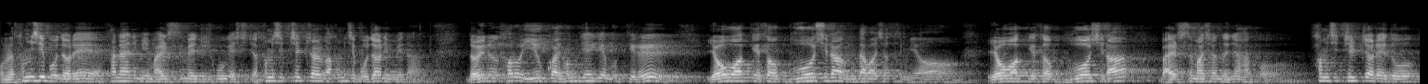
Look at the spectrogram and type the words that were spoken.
오늘 35절에 하나님이 말씀해 주고 계시죠. 37절과 35절입니다. 너희는 서로 이웃과 형제에게 묻기를 여호와께서 무엇이라 응답하셨으며 여호와께서 무엇이라 말씀하셨느냐 하고 37절에도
